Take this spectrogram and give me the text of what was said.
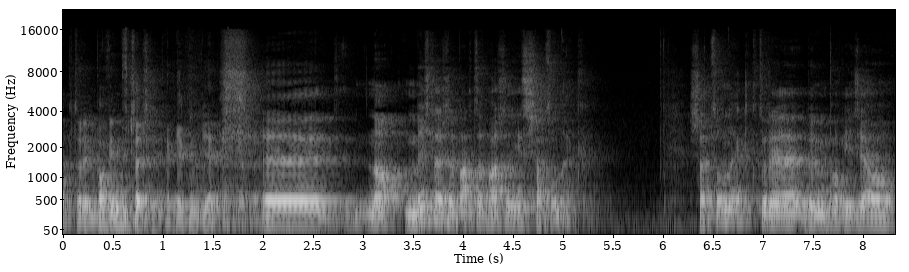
o którym powiem wcześniej, tak jak mówię. No, myślę, że bardzo ważny jest szacunek. Szacunek, który bym powiedział,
